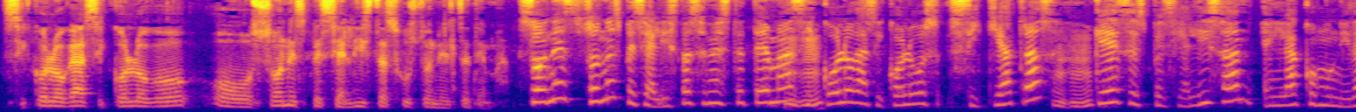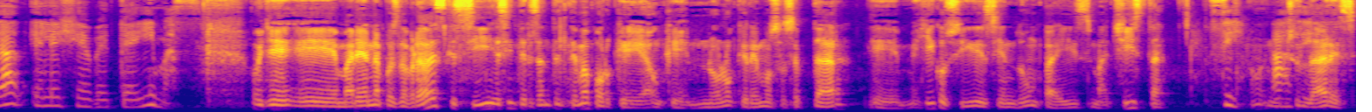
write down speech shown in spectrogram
¿Psicóloga, psicólogo o son especialistas justo en este tema? Son, es- son especialistas en este tema, psicólogas, psicólogos, psiquiatras, que se especializan en la comunidad LGBTI Oye, eh, Mariana, pues la verdad es que sí, es interesante el tema porque aunque no lo queremos aceptar, eh, México sigue siendo un país machista. Sí, en muchos es. lugares.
